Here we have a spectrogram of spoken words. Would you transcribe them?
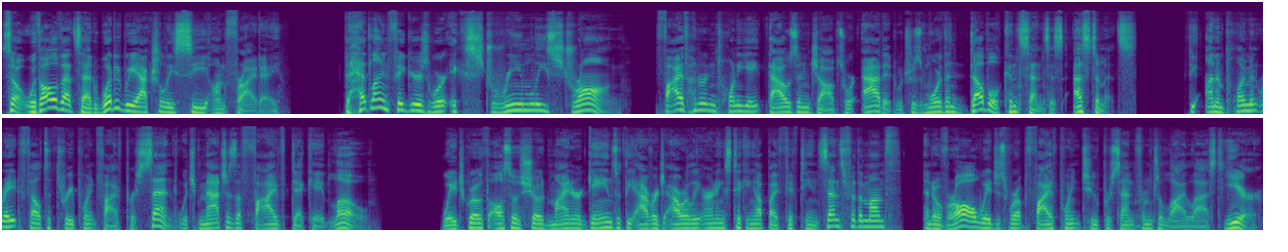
So, with all of that said, what did we actually see on Friday? The headline figures were extremely strong. 528,000 jobs were added, which was more than double consensus estimates. The unemployment rate fell to 3.5%, which matches a five decade low. Wage growth also showed minor gains, with the average hourly earnings ticking up by 15 cents for the month, and overall, wages were up 5.2% from July last year.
